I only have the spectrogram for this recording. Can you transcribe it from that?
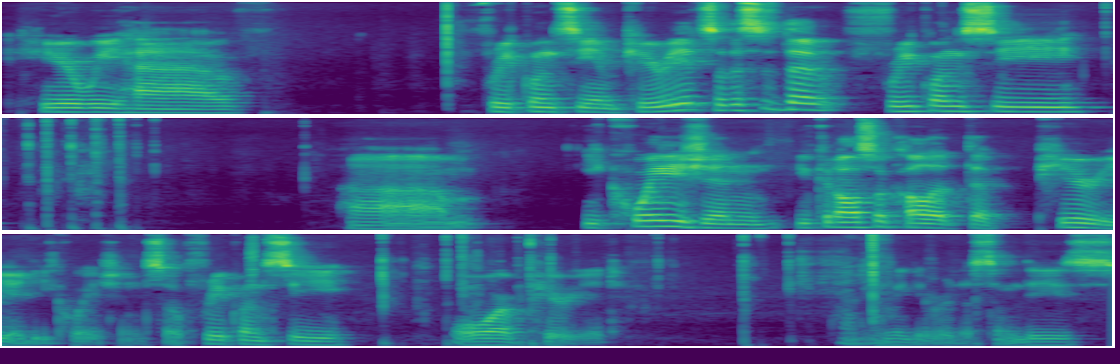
Here we have frequency and period. So this is the frequency um, equation, you could also call it the period equation. So frequency or period. Let me get rid of some of these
